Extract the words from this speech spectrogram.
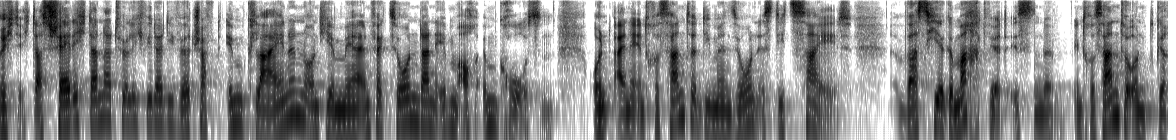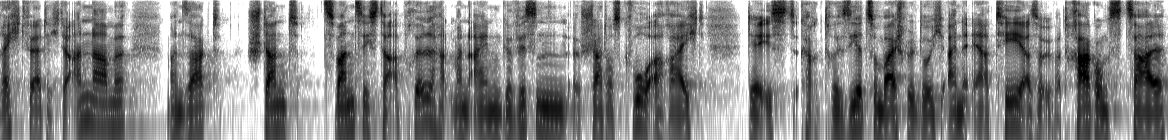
Richtig, das schädigt dann natürlich wieder die Wirtschaft im Kleinen und je mehr Infektionen dann eben auch im Großen. Und eine interessante Dimension ist die Zeit. Was hier gemacht wird, ist eine interessante und gerechtfertigte Annahme. Man sagt, Stand 20. April hat man einen gewissen äh, Status quo erreicht. Der ist charakterisiert zum Beispiel durch eine RT, also Übertragungszahl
